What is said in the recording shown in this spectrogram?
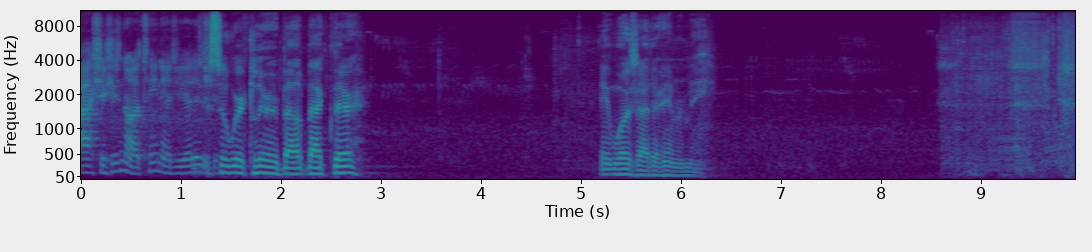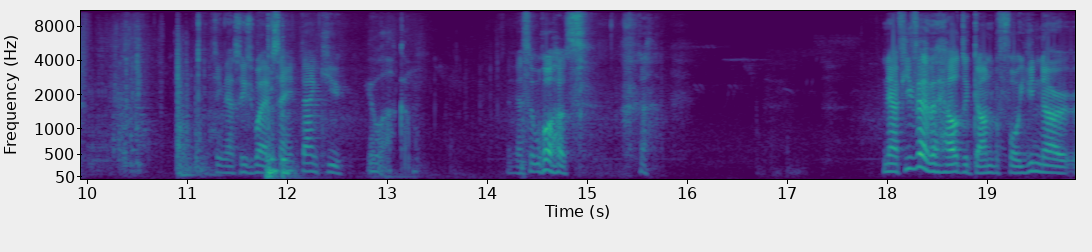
Actually, she's not a teenager yet, is Just she? so we're clear about back there, it was either him or me. I think that's his way of saying thank you. You're welcome. Yes, it was. now, if you've ever held a gun before, you know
